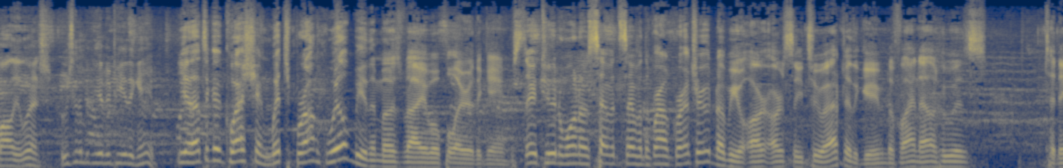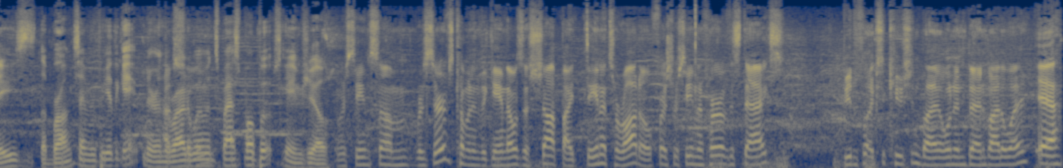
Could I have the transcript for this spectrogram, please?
Molly Lynch, who's going to be the MVP of the game? Yeah, that's a good question. Which Bronc will be the most valuable player of the game? Stay tuned to 1077 The Bronc Retro, WRRC2 after the game to find out who is today's the Bronx MVP of the game during the Rider Women's Basketball Post Game Show. We're seeing some reserves coming into the game. That was a shot by Dana Torado. First we're seeing of her of the Stags. Beautiful execution by Owen and Ben, by the way. Yeah,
